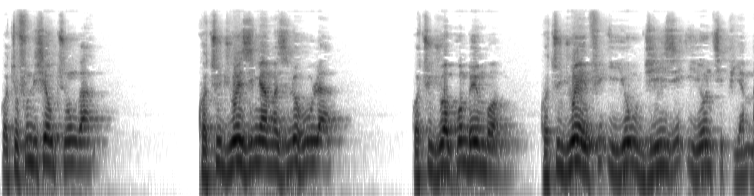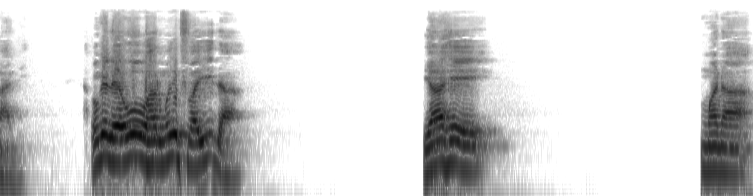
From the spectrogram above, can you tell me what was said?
kwa tufundishe uchunga kwa tujue zinyama zilohula kwa tujua kombembwa kwa tujue mfi iyo ujizi iyo ntipi ya mali. Onge leo harumwe faida yahe mwana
